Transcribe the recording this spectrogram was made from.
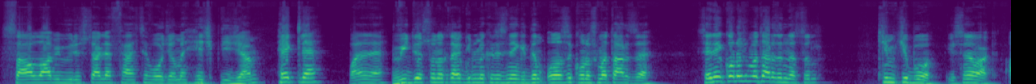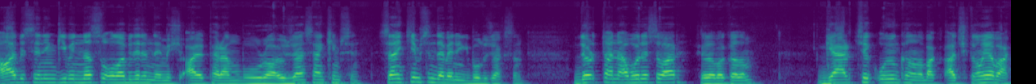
Sağ ol abi virüslerle felsefe hocamı hackleyeceğim. Hackle. Bana ne? Video sonuna kadar gülme krizine girdim. O nasıl konuşma tarzı? Senin konuşma tarzın nasıl? Kim ki bu? İsme bak. Abi senin gibi nasıl olabilirim demiş Alperen Buğra Özen. Sen kimsin? Sen kimsin de benim gibi olacaksın? 4 tane abonesi var. Şöyle bakalım. Gerçek oyun kanalı bak açıklamaya bak.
